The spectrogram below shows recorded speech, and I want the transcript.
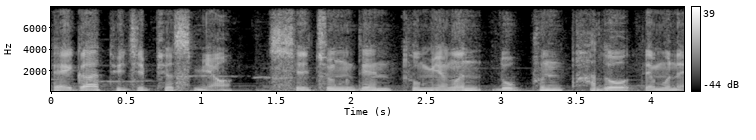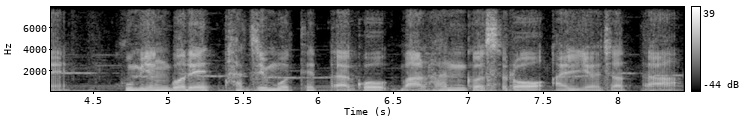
배가 뒤집혔으며 실종된 두 명은 높은 파도 때문에 구명벌에 타지 못했다고 말한 것으로 알려졌다.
